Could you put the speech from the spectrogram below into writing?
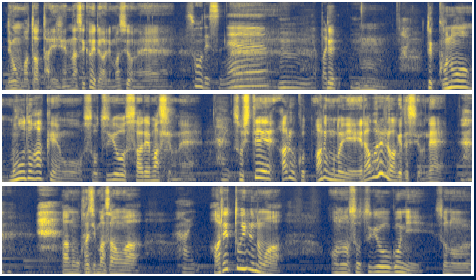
うん、でもまた大変な世界ではありますよね。そうですね、え。ー、うん、やっぱり。うん。でこのモード学園を卒業されますよね。はい、そしてあるこあるものに選ばれるわけですよね。あの岡島さんは。はい、あれというのはあの卒業後にその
